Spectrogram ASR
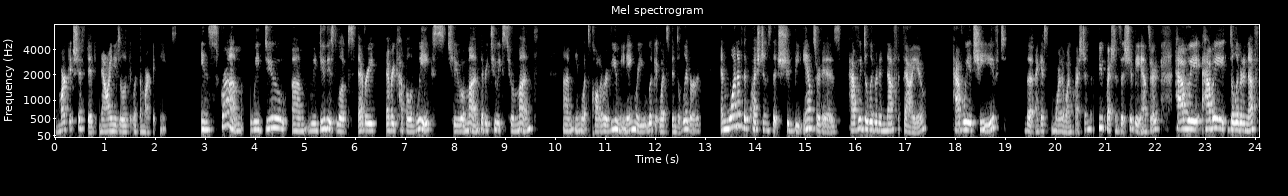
The market shifted. Now i need to look at what the market needs. In scrum we do um, we do these looks every every couple of weeks to a month every two weeks to a month um, in what's called a review meeting where you look at what's been delivered. And one of the questions that should be answered is have we delivered enough value? Have we achieved the i guess more than one question a few questions that should be answered. Have we have we delivered enough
